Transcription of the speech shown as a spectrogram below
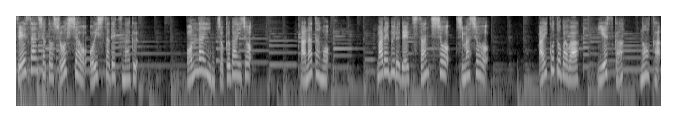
生産者と消費者を美味しさでつなぐ。オンライン直売所。あなたも。マレブルで地産地消しましょう。合言葉はイエスかノーか。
